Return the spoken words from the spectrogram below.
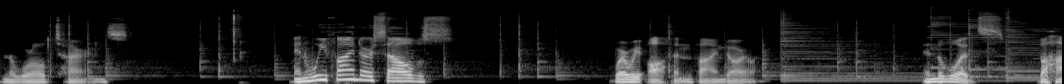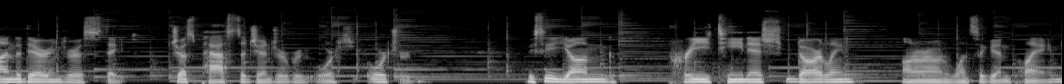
and the world turns. And we find ourselves where we often find Darling. In the woods, behind the Derringer estate, just past the ginger root orchard. We see young, pre-teenish Darling on her own once again playing.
